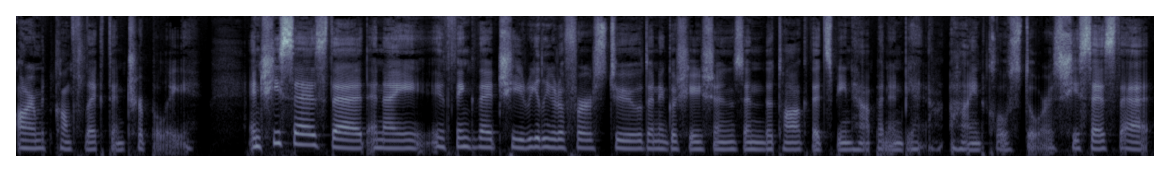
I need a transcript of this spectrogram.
armed conflict in Tripoli. And she says that, and I think that she really refers to the negotiations and the talk that's been happening behind closed doors. She says that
